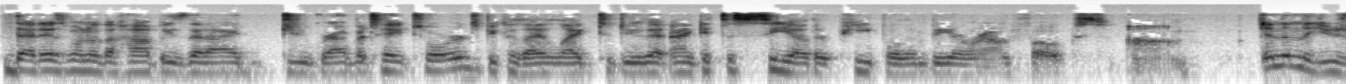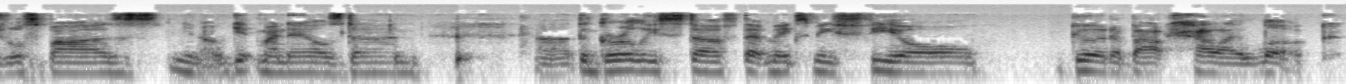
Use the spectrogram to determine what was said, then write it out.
that is one of the hobbies that I do gravitate towards because I like to do that and I get to see other people and be around folks. Um, and then the usual spas, you know, get my nails done. Uh, the girly stuff that makes me feel good about how I look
